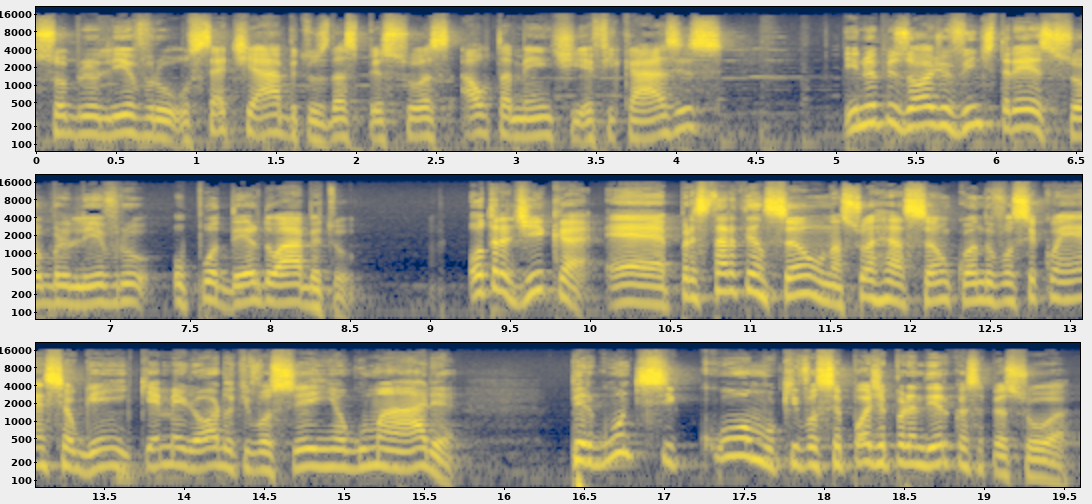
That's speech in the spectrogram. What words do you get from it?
sobre o livro Os Sete Hábitos das Pessoas Altamente Eficazes e no episódio 23 sobre o livro O Poder do Hábito. Outra dica é prestar atenção na sua reação quando você conhece alguém que é melhor do que você em alguma área. Pergunte-se como que você pode aprender com essa pessoa.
